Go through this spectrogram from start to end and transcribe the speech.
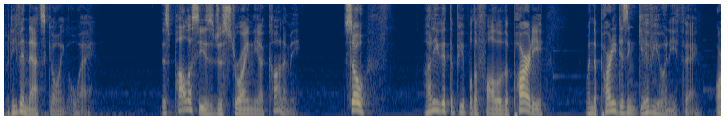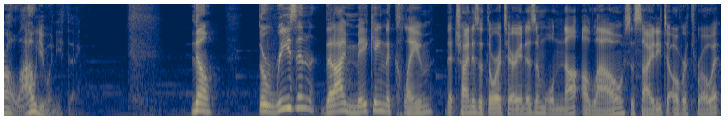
But even that's going away. This policy is destroying the economy. So, how do you get the people to follow the party when the party doesn't give you anything or allow you anything? No, the reason that I'm making the claim that China's authoritarianism will not allow society to overthrow it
